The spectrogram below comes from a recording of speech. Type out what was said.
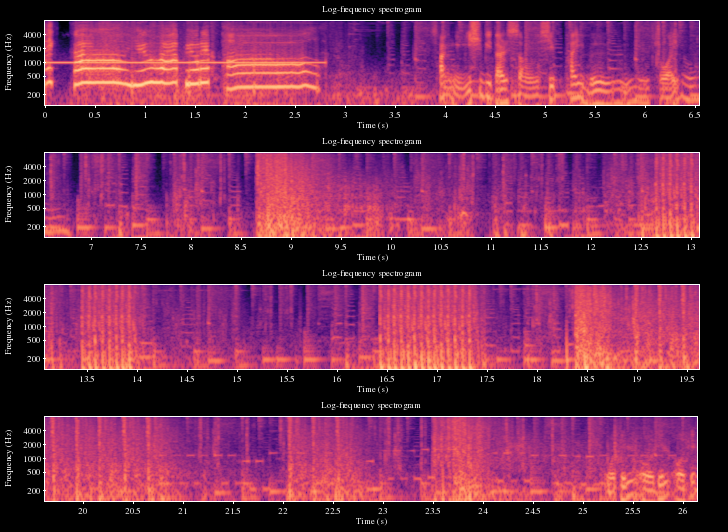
Echo, you are beautiful. 상위 22 달성 15 좋아요. 어딜 어딜 어딜?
